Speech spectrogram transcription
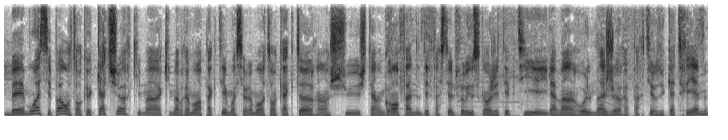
Ben moi c'est pas en tant que catcheur qui m'a qui m'a vraiment impacté, moi c'est vraiment en tant qu'acteur. Hein. Je suis j'étais un grand fan de Fast and Furious quand j'étais petit et il avait un rôle majeur à partir du quatrième.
